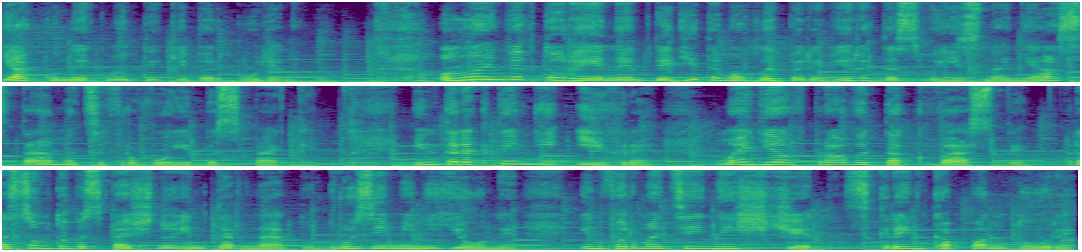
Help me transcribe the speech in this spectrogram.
Як уникнути кібербулінгу. Онлайн-вікторини, де діти могли перевірити свої знання з теми цифрової безпеки, інтерактивні ігри, медіавправи та квести, разом до безпечного інтернету, друзі міньйони, інформаційний щит, скринька Пандори,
